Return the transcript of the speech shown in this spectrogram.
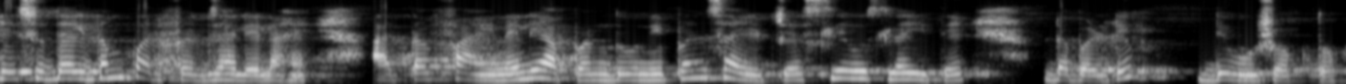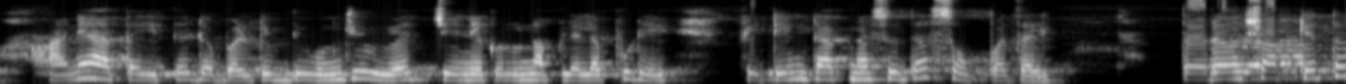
हे सुद्धा एकदम परफेक्ट झालेलं आहे. आता फायनली आपण दोन्ही पण साईडच्या स्लीव्सला इथे डबल टिप देऊ शकतो. आणि आता इथे डबल टिप देऊन घेऊयात जेणेकरून आपल्याला पुढे फिटिंग टाकणं सुद्धा सोपं जाईल. तर शक्यतो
